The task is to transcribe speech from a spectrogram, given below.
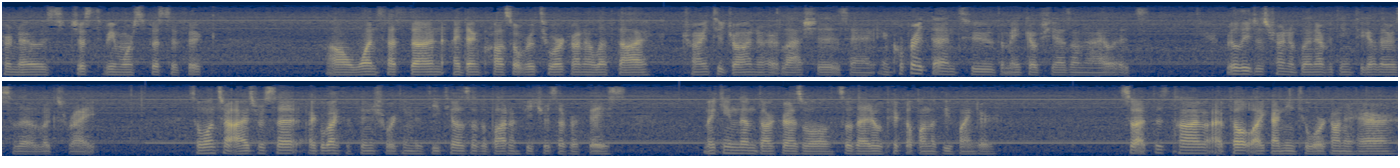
her nose just to be more specific. Uh, once that's done, I then cross over to work on her left eye, trying to draw in her lashes and incorporate that into the makeup she has on her eyelids. Really just trying to blend everything together so that it looks right. So once her eyes were set, I go back to finish working the details of the bottom features of her face, making them darker as well so that it will pick up on the viewfinder. So at this time, I felt like I need to work on her hair.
